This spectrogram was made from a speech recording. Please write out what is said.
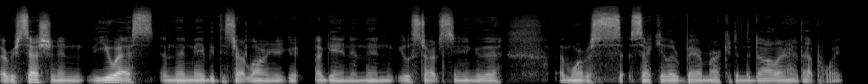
a recession in the U.S. and then maybe they start lowering again, and then you'll start seeing the more of a secular bear market in the dollar at that point.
